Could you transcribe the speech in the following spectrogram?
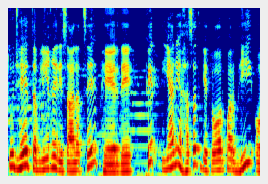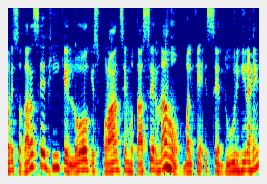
تجھے تبلیغ رسالت سے پھیر دے۔ پھر یعنی حسد کے طور پر بھی اور اس غرض سے بھی کہ لوگ اس قرآن سے متاثر نہ ہوں، بلکہ اس سے دور ہی رہیں۔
